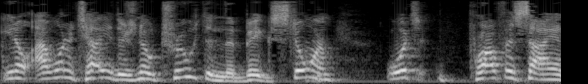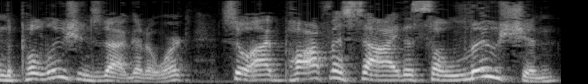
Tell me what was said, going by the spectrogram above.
you know, I want to tell you, there's no truth in the big storm. What's prophesying the pollution's not going to work. So I prophesy the solution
